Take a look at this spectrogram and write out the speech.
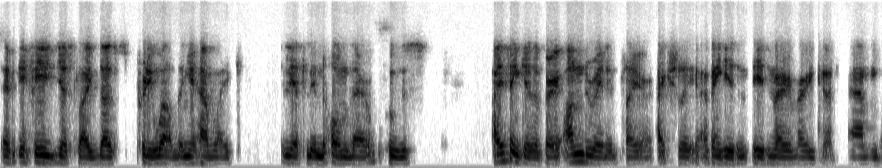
if, if he just like does pretty well, then you have like Elias Lindholm there, who's I think is a very underrated player. Actually, I think he's he's very very good. And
